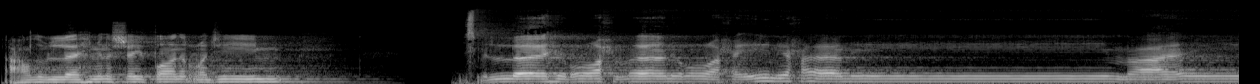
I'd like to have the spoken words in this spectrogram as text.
أعوذ بالله من الشيطان الرجيم. بسم الله الرحمن الرحيم. حميم عين.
